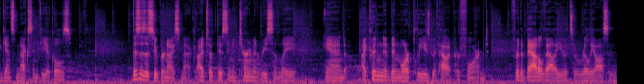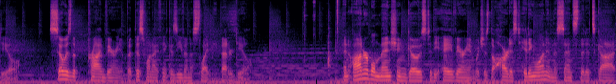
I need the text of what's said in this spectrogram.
against mechs and vehicles. This is a super nice mech. I took this in a tournament recently, and I couldn't have been more pleased with how it performed. For the battle value, it's a really awesome deal. So is the Prime variant, but this one I think is even a slightly better deal. An honorable mention goes to the A variant, which is the hardest hitting one in the sense that it's got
